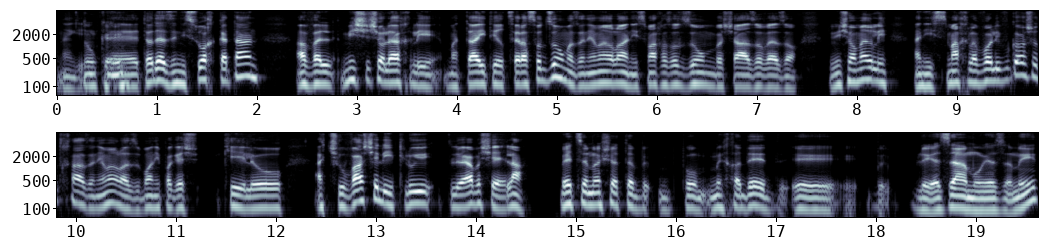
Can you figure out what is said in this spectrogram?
נגיד. Okay. אוקיי. Uh, אתה יודע, זה ניסוח קטן, אבל מי ששולח לי מתי תרצה לעשות זום, אז אני אומר לו, אני אשמח לעשות זום בשעה הזו והזו. ומי שאומר לי, אני אשמח לבוא לפגוש אותך, אז אני אומר לו, אז בוא ניפגש. כאילו, התשובה שלי תלוי, תלויה בשאלה. בעצם מה שאתה פה מחדד אה, ליזם או יזמית,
